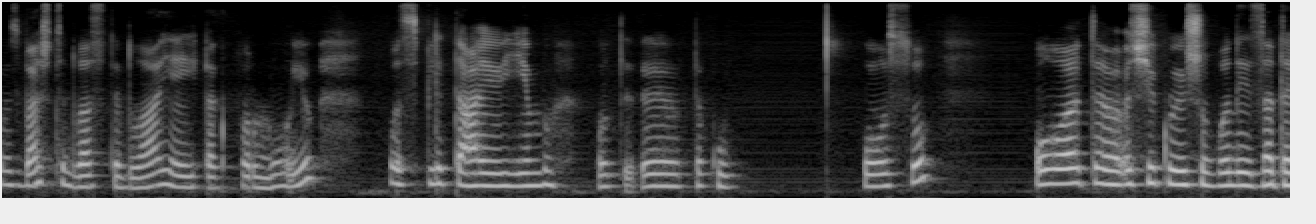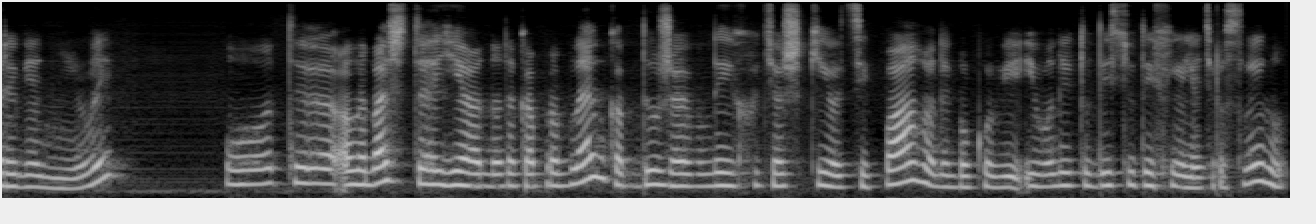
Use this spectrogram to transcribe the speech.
Ось бачите, два стебла, я їх так формую. От сплітаю їм от, е, таку косу. От, е, Очікую, щоб вони задерев'яніли. От, е, Але бачите, є одна така проблемка, дуже в них тяжкі оці пагони бокові, і вони туди-сюди хилять рослину.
